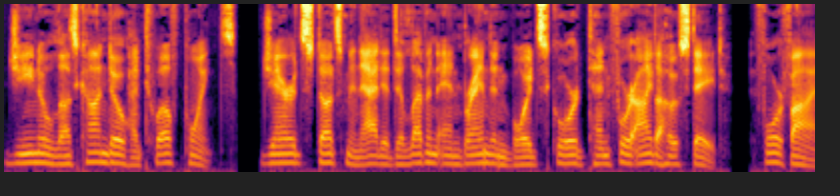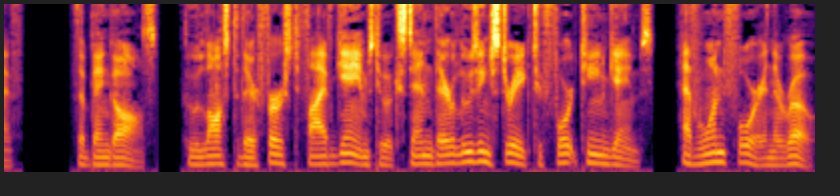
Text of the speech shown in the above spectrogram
Geno Luzcando had 12 points, Jared Stutzman added 11 and Brandon Boyd scored 10 for Idaho State, 4-5. The Bengals, who lost their first five games to extend their losing streak to 14 games, have won four in a row.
